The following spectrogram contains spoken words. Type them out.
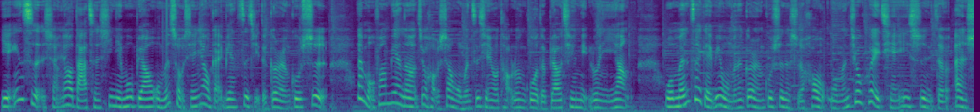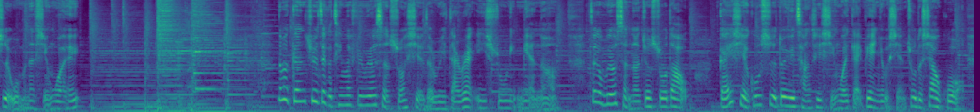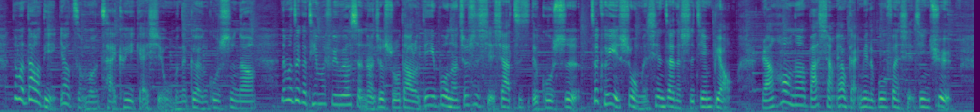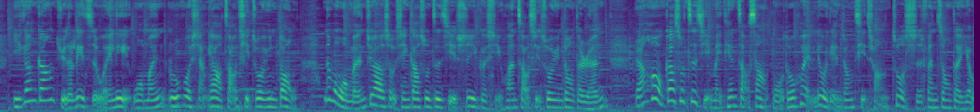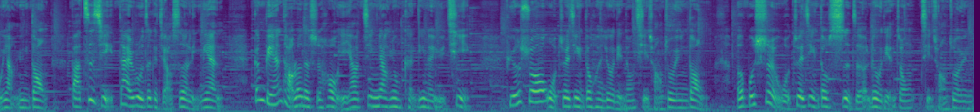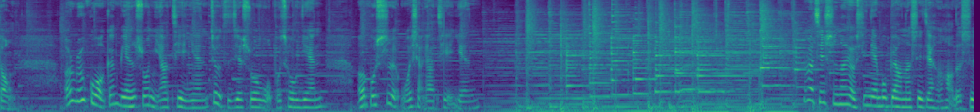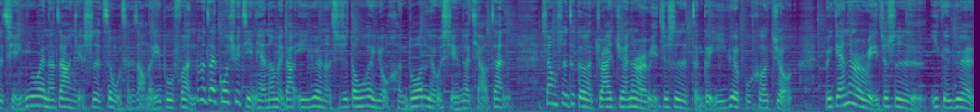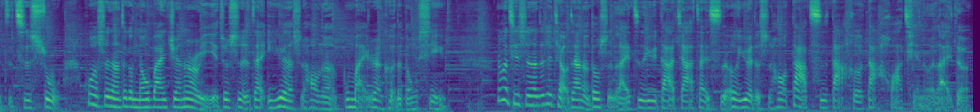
也因此，想要达成新年目标，我们首先要改变自己的个人故事。在某方面呢，就好像我们之前有讨论过的标签理论一样。我们在改变我们的个人故事的时候，我们就会潜意识地暗示我们的行为。那么，根据这个 Timothy Wilson 所写的《Redirect》一书里面呢，这个 Wilson 呢就说到，改写故事对于长期行为改变有显著的效果。那么，到底要怎么才可以改写我们的个人故事呢？那么这个 Timothy Wilson 呢，就说到了第一步呢，就是写下自己的故事。这可以是我们现在的时间表，然后呢，把想要改变的部分写进去。以刚刚举的例子为例，我们如果想要早起做运动，那么我们就要首先告诉自己是一个喜欢早起做运动的人，然后告诉自己每天早上我都会六点钟起床做十分钟的有氧运动，把自己带入这个角色里面。跟别人讨论的时候，也要尽量用肯定的语气，比如说我最近都会六点钟起床做运动，而不是我最近都试着六点钟起床做运动。而如果跟别人说你要戒烟，就直接说我不抽烟，而不是我想要戒烟。那其实呢，有新年目标呢是一件很好的事情，因为呢，这样也是自我成长的一部分。那么在过去几年呢，每到一月呢，其实都会有很多流行的挑战，像是这个 Dry January，就是整个一月不喝酒；Veganuary，就是一个月只吃素；或是呢，这个 No by January，也就是在一月的时候呢，不买任何的东西。那么其实呢，这些挑战呢，都是来自于大家在十二月的时候大吃大喝大花钱而来的。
